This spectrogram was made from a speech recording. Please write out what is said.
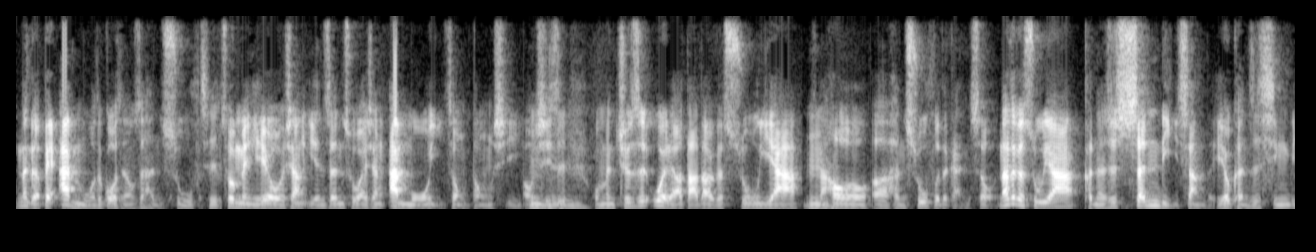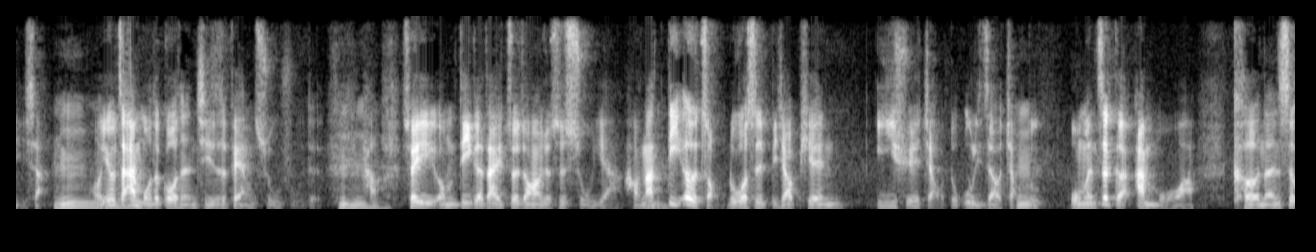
那个被按摩的过程中是很舒服，是，所以我们。也有像衍生出来像按摩椅这种东西哦，其实我们就是为了要达到一个舒压，嗯、然后呃很舒服的感受。那这个舒压可能是生理上的，也有可能是心理上，嗯，哦，因为在按摩的过程其实是非常舒服的，嗯，好，所以我们第一个在最重要就是舒压。好，那第二种如果是比较偏医学角度、物理治疗角度，嗯、我们这个按摩啊。可能是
